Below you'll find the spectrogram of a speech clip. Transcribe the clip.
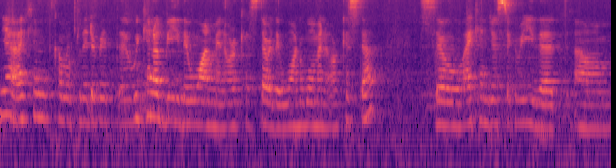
Yeah, I can comment a little bit. Uh, we cannot be the one man orchestra or the one woman orchestra. So I can just agree that um,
